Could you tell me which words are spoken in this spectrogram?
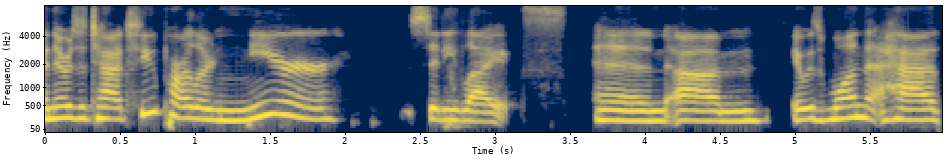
And there was a tattoo parlor near City Lights and um it was one that had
